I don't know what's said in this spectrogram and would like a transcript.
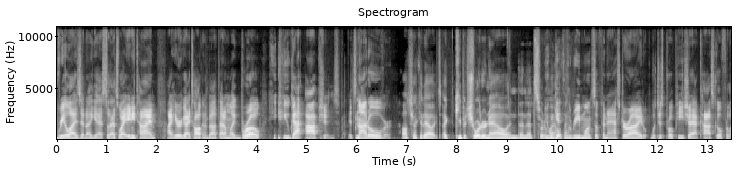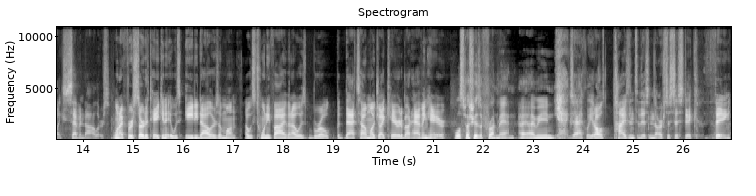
realize it, I guess. So that's why anytime I hear a guy talking about that, I'm like, bro, you got options. It's not over. I'll check it out. I keep it shorter now, and then that's sort of You my get three months of finasteride, which is Propecia, at Costco for like seven dollars. When I first started taking it, it was eighty dollars a month. I was twenty five and I was broke, but that's how much I cared about having hair. well, especially as a front man. I, I mean, Yeah, exactly. It all ties into this narcissistic thing,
